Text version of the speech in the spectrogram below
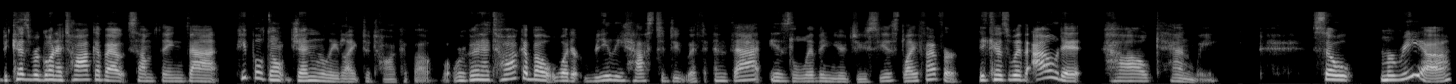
Because we're going to talk about something that people don't generally like to talk about. But we're going to talk about what it really has to do with, and that is living your juiciest life ever. Because without it, how can we? So, Maria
